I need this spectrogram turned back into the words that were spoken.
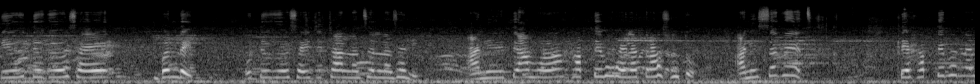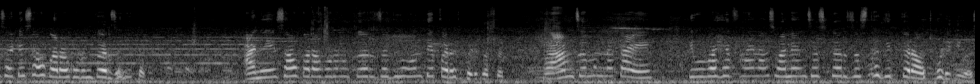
की उद्योग व्यवसाय बंद आहेत. उद्योग व्यवसायाची चालना चलना झाली. आणि त्यामुळं हप्ते भरायला त्रास होतो. आणि सगळेच ते हप्ते भरण्यासाठी सावकाराकडून कर्ज घेतात. आणि सावकाराकडून कर्ज घेऊन ते परतफेड करतात. मग आमचं म्हणणं काय आहे? की बाबा हे फायनान्सवाल्यांचंच कर्ज स्थगित करावं थोडे दिवस.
